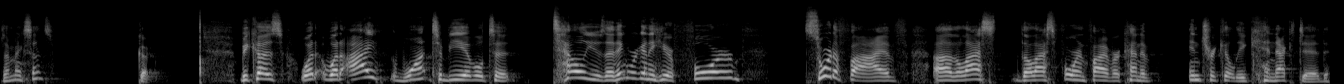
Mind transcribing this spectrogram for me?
Does that make sense? Good. Because what, what I want to be able to tell you is I think we're going to hear four, sort of five. Uh, the, last, the last four and five are kind of intricately connected.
